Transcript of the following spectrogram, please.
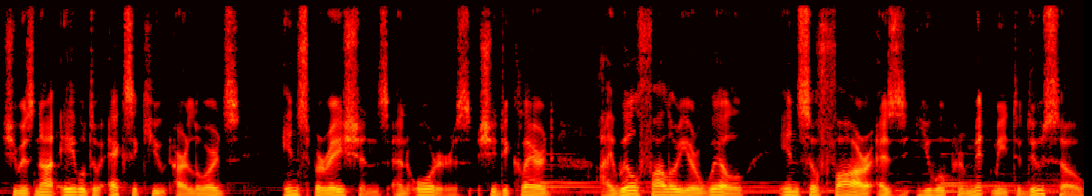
she was not able to execute our Lord's inspirations and orders, she declared, I will follow your will in so far as you will permit me to do so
